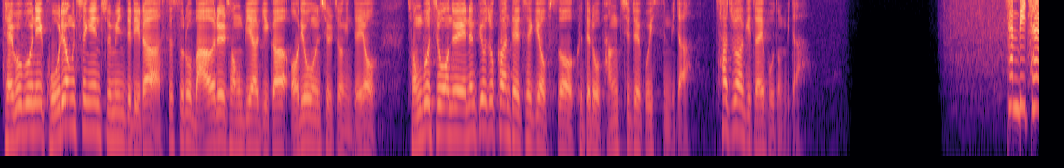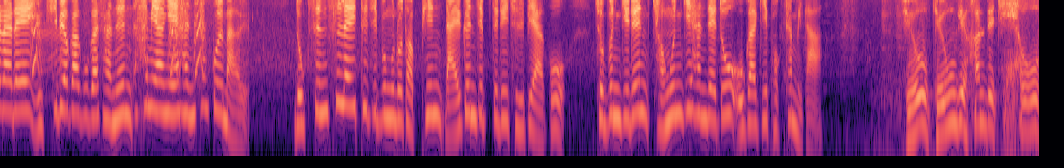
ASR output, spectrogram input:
대부분이 고령층인 주민들이라 스스로 마을을 정비하기가 어려운 실정인데요. 정부 지원 외에는 뾰족한 대책이 없어 그대로 방치되고 있습니다. 차주아 기자의 보도입니다. 산비탈 아래 60여 가구가 사는 함양의 한 산골 마을. 녹슨 슬레이트 지붕으로 덮인 낡은 집들이 즐비하고 좁은 길은 경운기 한 대도 오가기 벅찹니다. 저 경운기 한대저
